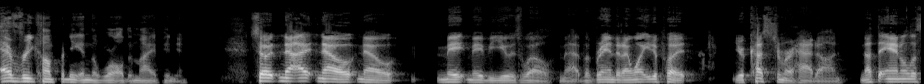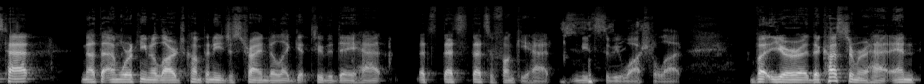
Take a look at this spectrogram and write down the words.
every company in the world, in my opinion. So now, now, now, may, maybe you as well, Matt. But Brandon, I want you to put your customer hat on, not the analyst hat, not that I'm working in a large company just trying to like get through the day hat. That's that's that's a funky hat. It needs to be washed a lot. But you're the customer hat, and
